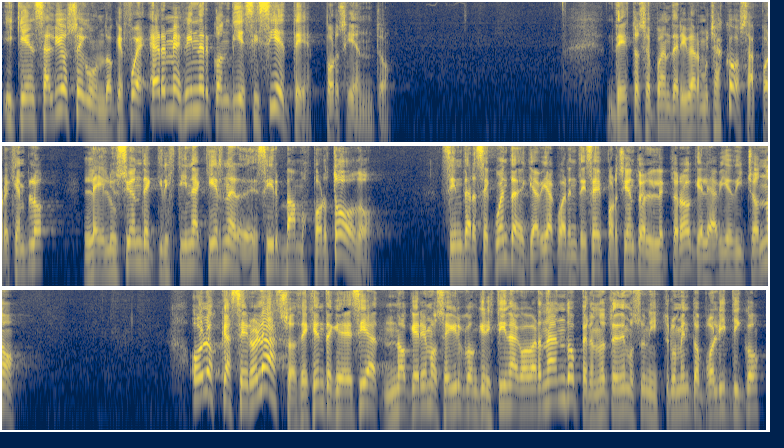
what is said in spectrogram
y quien salió segundo, que fue Hermes Wiener con 17%. De esto se pueden derivar muchas cosas. Por ejemplo, la ilusión de Cristina Kirchner de decir vamos por todo sin darse cuenta de que había 46% del electorado que le había dicho no. O los cacerolazos de gente que decía, no queremos seguir con Cristina gobernando, pero no tenemos un instrumento político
